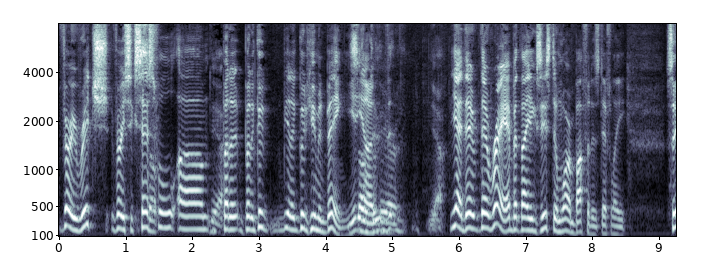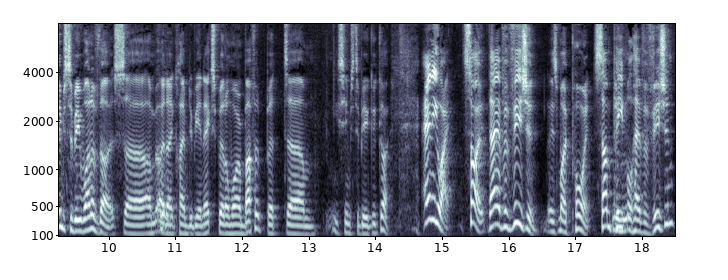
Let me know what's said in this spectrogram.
very rich, very successful, um, yeah. but a, but a good you know good human being. You, you know, the. Yeah. yeah, they're they're rare, but they exist, and Warren Buffett is definitely seems to be one of those. Uh, I'm, I don't claim to be an expert on Warren Buffett, but um, he seems to be a good guy. Anyway, so they have a vision. Is my point. Some people have a vision,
